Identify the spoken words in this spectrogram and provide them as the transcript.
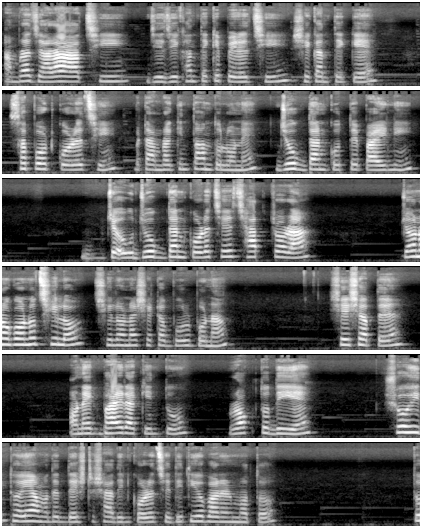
আমরা যারা আছি, যে যেখান থেকে পেরেছি, সেখান থেকে সাপোর্ট করেছি বাট আমরা কিন্তু আন্দোলনে যোগদান করতে পারিনি। যোগদান করেছে ছাত্ররা। জনগণও ছিল ছিল না সেটা বলব না। সেই সাথে অনেক ভাইরা কিন্তু রক্ত দিয়ে শহীদ হয়ে আমাদের দেশটা স্বাধীন করেছে দ্বিতীয়বারের মতো। তো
